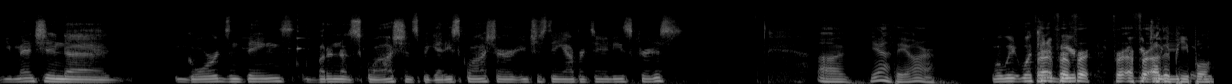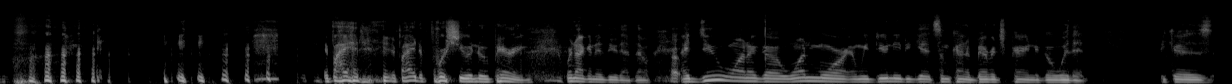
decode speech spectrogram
You mentioned uh, gourds and things. Butternut squash and spaghetti squash are interesting opportunities, Curtis. Uh, yeah, they are. What, we, what For kind of for beer? for for, for beverage other would you put people. if I had if I had to force you into a pairing, we're not going to do that though. Oh. I do want to go one more, and we do need to get some kind of beverage pairing to go with it, because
